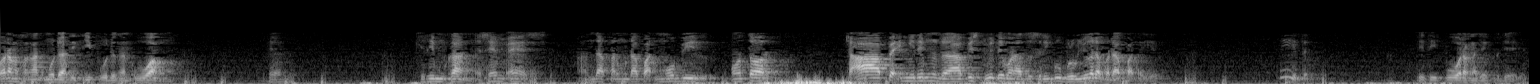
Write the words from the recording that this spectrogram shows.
Orang sangat mudah ditipu dengan uang. Ya. Kirimkan SMS. Anda akan mendapat mobil, motor, Capek ngirim udah habis duit 500 ribu belum juga dapat dapat lagi. Itu. Ditipu orang aja kerjanya.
